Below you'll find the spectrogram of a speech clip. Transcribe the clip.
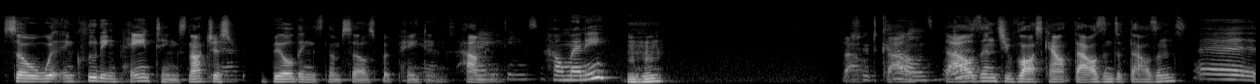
So, including paintings, not just Yeah. buildings themselves, but paintings. How many? Paintings. How many? Mm-hmm. Should count. Thousands. You've lost count. Thousands of thousands. Uh,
